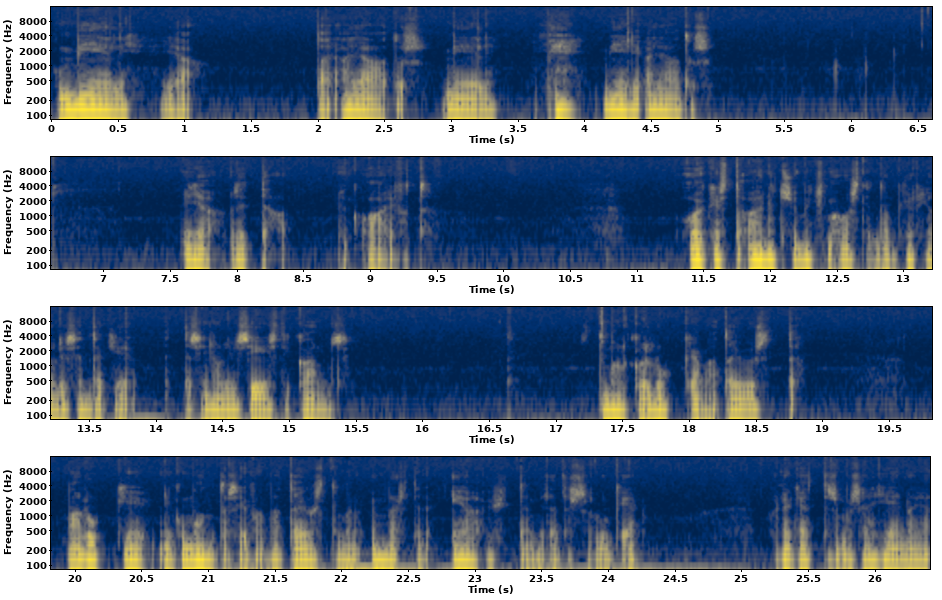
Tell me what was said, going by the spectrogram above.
Kun mieli ja, tai ajatus, mieli, mie, mieliajatus ja sitten niin aivot. Oikeastaan ainut syy, miksi mä ostin ton kirjan, oli sen takia, että siinä oli siisti kansi. Sitten mä alkoin lukea, mä tajusin, että Mä lukkin niin kuin monta sivua, mä tajusin, että mä en ymmärtänyt ihan yhtään, mitä tässä lukenut. Kun ne käytti semmoisia hienoja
